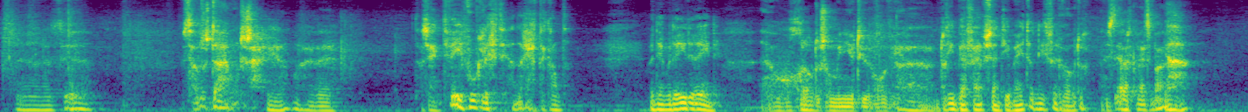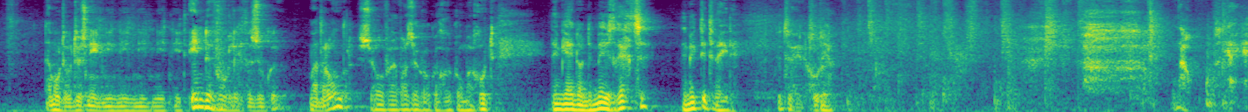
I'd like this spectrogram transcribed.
Ja, het, eh, zou dus daar moeten zijn. Ja, maar eh, er zijn twee voetlichten aan de rechterkant. We nemen er iedereen. Eh, hoe groot is zo'n miniatuur ongeveer? Uh, drie bij vijf centimeter, niet veel groter. Is het erg kwetsbaar? Ja, Dan moeten we dus niet, niet, niet, niet, niet, niet in de voetlichten zoeken, maar eronder. zover was ik ook al gekomen. Goed, neem jij nou de meest rechtse, neem ik de tweede. De tweede, goed. Ja. Nou, eens kijken.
